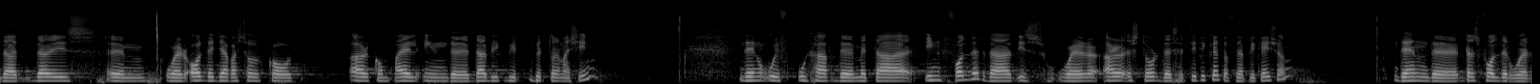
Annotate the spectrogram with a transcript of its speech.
that there is um, where all the Java source code are compiled in the Dalvik virtual machine. Then we have the meta in folder that is where are stored the certificate of the application. Then the rest folder where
